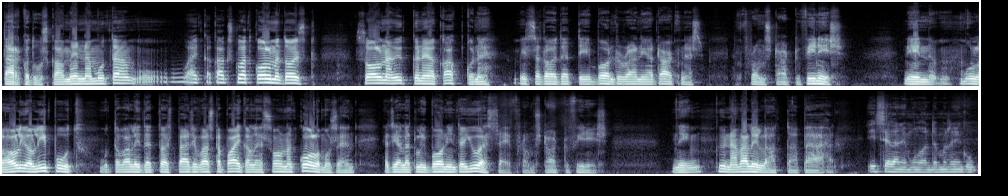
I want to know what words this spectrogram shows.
tarkoituskaan mennä, mutta vaikka 2013 Solna 1 ja 2, missä soitettiin Bond Run ja Darkness from start to finish, niin mulla oli jo liput, mutta valitettavasti pääsin vasta paikalle Solna kolmoseen ja siellä tuli Born in the USA from start to finish. Niin kyllä nämä välillä ottaa päähän. itselläni mulla on tämmöisiä, niin kuin,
